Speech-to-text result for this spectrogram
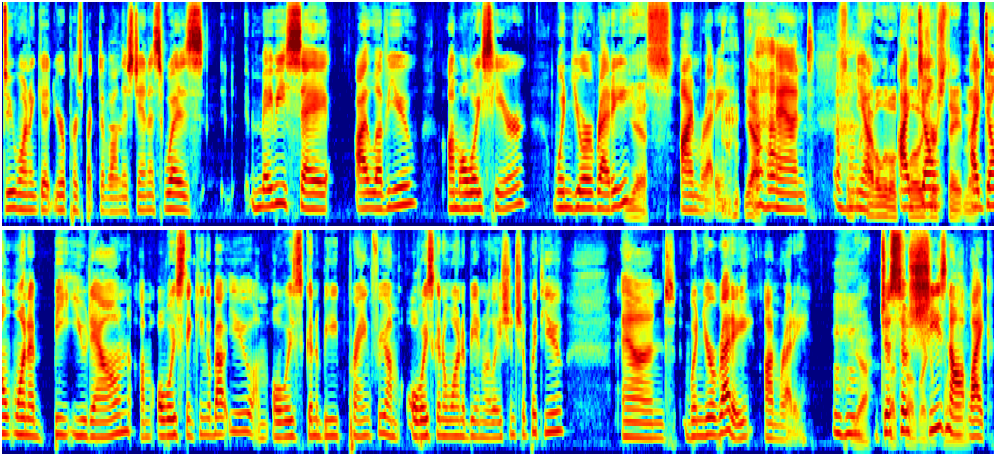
do want to get your perspective on this, Janice, was maybe say, I love you. I'm always here. when you're ready, Yes. I'm ready. Yeah. Uh-huh. And uh-huh. you know, Have a little I closure don't, statement. I don't want to beat you down. I'm always thinking about you. I'm always going to be praying for you. I'm always going to want to be in relationship with you. And when you're ready, I'm ready. Mm-hmm. Yeah. Just so sounds like she's not like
